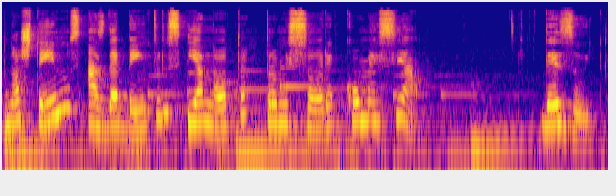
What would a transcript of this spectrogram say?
nós temos as debêntures e a nota promissória comercial. 18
